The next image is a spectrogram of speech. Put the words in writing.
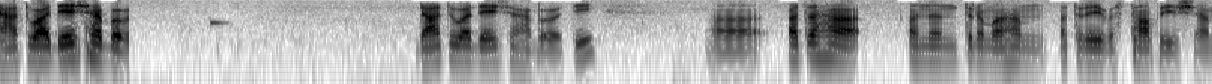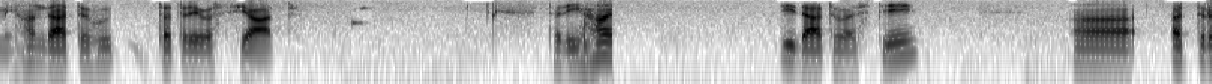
धात्वादेशः भवति धात्वादेशः भवति। अतः अनन्तरम् अहम् अत्रैव स्थापयिष्यामि। हन् धातुः तत्रैव स्यात्। तर्हि हन् इति धातुः अस्ति। अत्र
